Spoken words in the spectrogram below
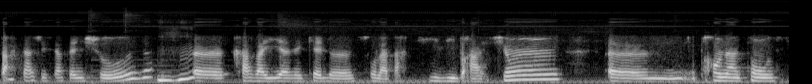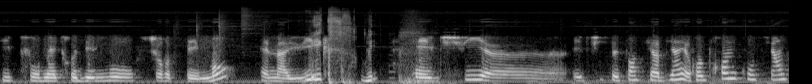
partager certaines choses, Mhm. euh, travailler avec elle euh, sur la partie vibration, euh, prendre un temps aussi pour mettre des mots sur ces mots, M-A-U-X. Oui. Et puis, euh, et puis se sentir bien et reprendre conscience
